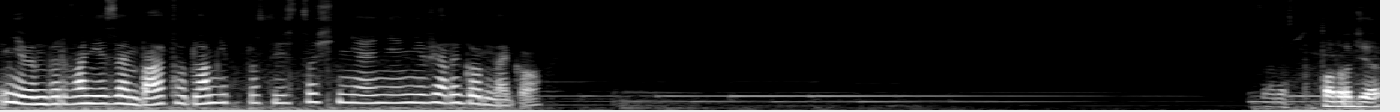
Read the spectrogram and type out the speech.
nie wiem, wyrwanie zęba, to dla mnie po prostu jest coś nie, nie, niewiarygodnego. Zaraz po porodzie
